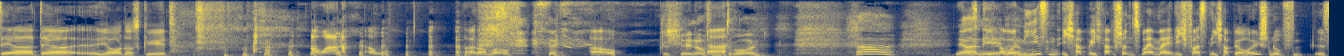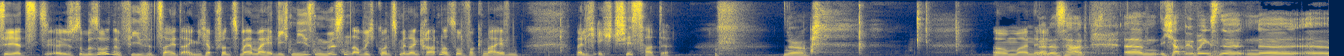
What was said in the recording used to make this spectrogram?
Der, der, ja, das geht. Aua, au. Hör doch mal auf. Au. Schön auf dem Thron. Ah. Ja, das nee, geht, aber ähm, niesen, ich habe ich hab schon zweimal hätte ich fast, ich habe ja Heuschnupfen. Das ist ja jetzt äh, sowieso eine fiese Zeit eigentlich. Ich habe schon zweimal hätte ich niesen müssen, aber ich konnte es mir dann gerade noch so verkneifen, weil ich echt Schiss hatte. Ja. Oh Mann, ey. Ja, das ist hart. Ähm, ich habe übrigens eine, eine äh,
